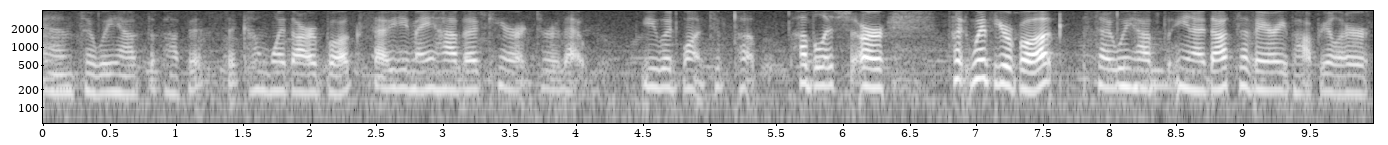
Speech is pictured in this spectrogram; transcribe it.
and so we have the puppets that come with our books. So you may have a character that you would want to pu- publish or put with your book. So we have, you know, that's a very popular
